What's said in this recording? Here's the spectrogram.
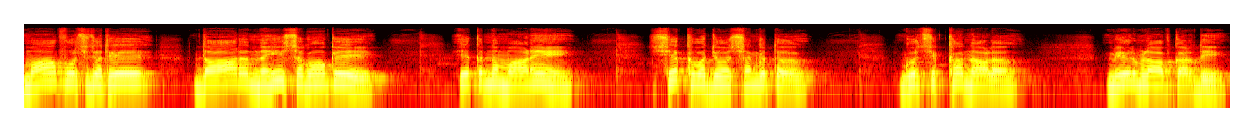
ਮਹਾਂਪੁਰਸ਼ ਜਥੇਦਾਰ ਨਹੀਂ ਸਗੋਂ ਕਿ ਇੱਕ ਨਿਮਾਣੇ ਸਿੱਖ ਵਜੋਂ ਸੰਗਤ ਗੁਰਸਿੱਖਾਂ ਨਾਲ ਮੇਲ ਮਿਲਾਪ ਕਰਦੇ।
